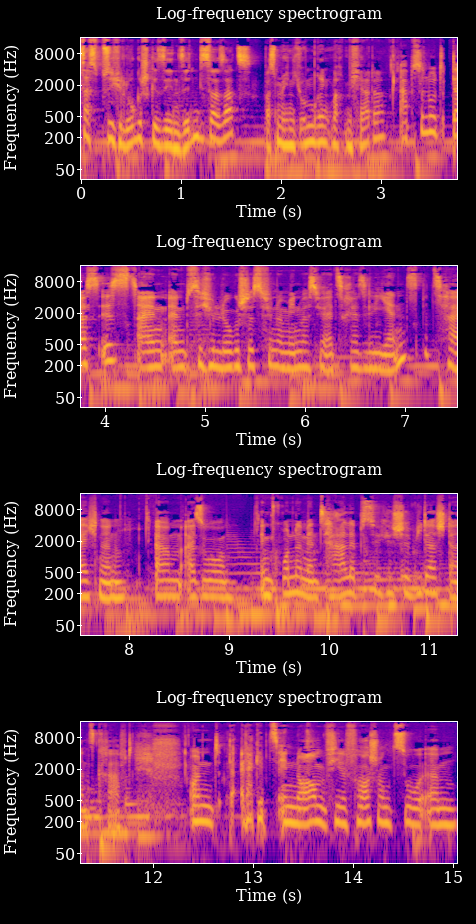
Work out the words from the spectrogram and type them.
Macht das psychologisch gesehen Sinn, dieser Satz? Was mich nicht umbringt, macht mich härter? Absolut. Das ist ein, ein psychologisches Phänomen, was wir als Resilienz bezeichnen. Ähm, also im Grunde mentale psychische Widerstandskraft. Und da, da gibt es enorm viel Forschung zu. Ähm,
